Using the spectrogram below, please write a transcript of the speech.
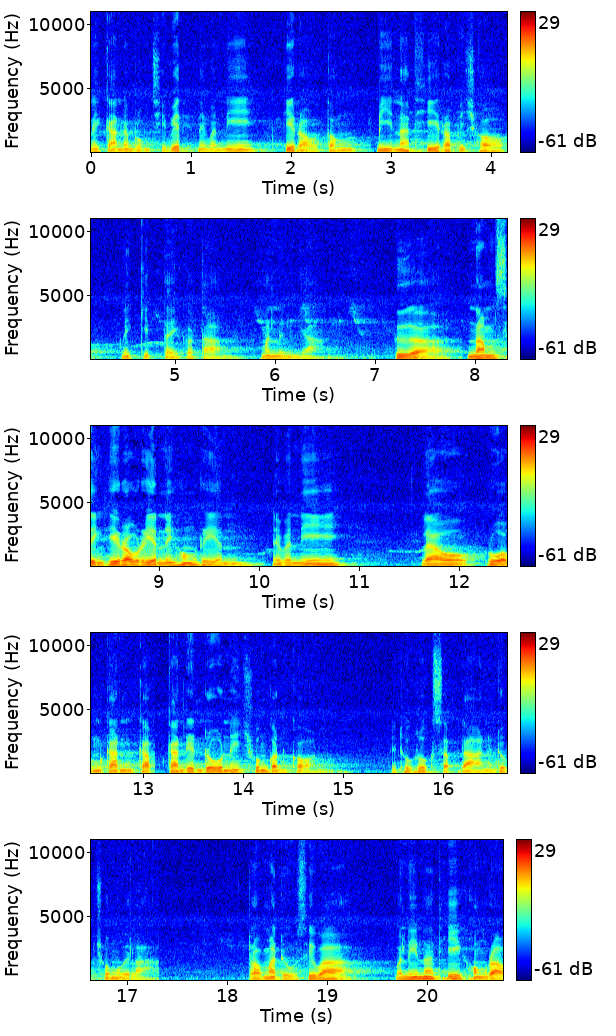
ในการดำรงชีวิตในวันนี้ที่เราต้องมีหน้าที่รับผิดชอบในกิจใดก็ตามมาหนึ่งอย่าง เพื่อนำสิ่งที่เราเรียนในห้องเรียนในวันนี้ แล้วรวมกันกับการเรียนรู้ในช่วงก่อนๆในทุกๆ สัปดาห์ในทุกช่วงเวลา เรามาดูซิว่า วันนี้หน้าที่ของเรา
